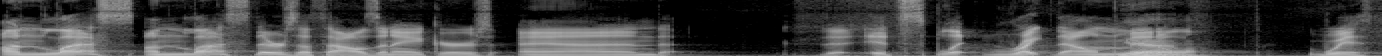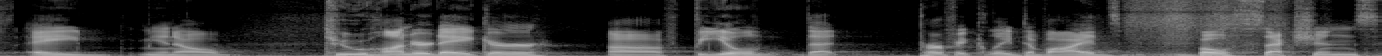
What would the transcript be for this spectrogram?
unless unless there's a thousand acres and it's split right down the Yeah. middle with a you know 200 acre uh, field that perfectly divides both sections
